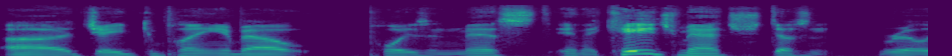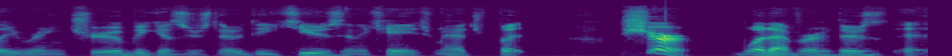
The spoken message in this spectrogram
Uh, Jade complaining about poison mist in a cage match doesn't really ring true because there's no DQs in a cage match. But sure, whatever. There's uh,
